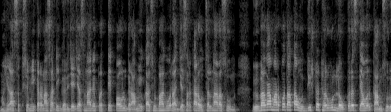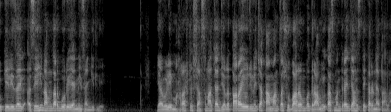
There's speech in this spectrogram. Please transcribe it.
महिला सक्षमीकरणासाठी गरजेचे असणारे प्रत्येक पाऊल ग्रामविकास विभाग व राज्य सरकार उचलणार असून विभागामार्फत आता उद्दिष्ट ठरवून लवकरच त्यावर काम सुरू केले जाईल असेही नामदार गोरे यांनी सांगितले. यावेळी महाराष्ट्र शासनाच्या जलतारा योजनेच्या कामांचा शुभारंभ ग्रामविकास मंत्र्यांच्या हस्ते करण्यात आला.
